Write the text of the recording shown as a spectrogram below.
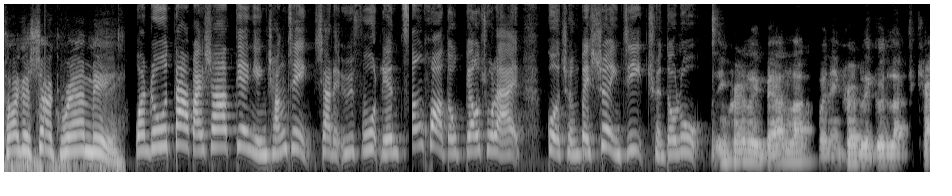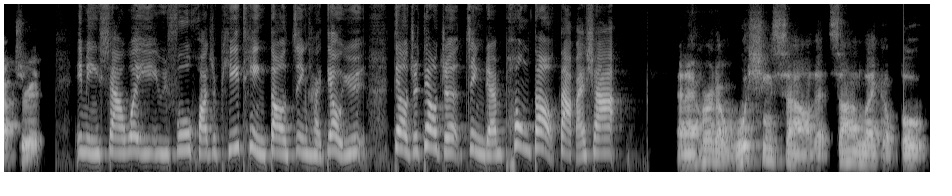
Tiger shark ran me. 宛如大白鲨电影场景，吓得渔夫连脏话都飙出来，过程被摄影机全都录。 Incredibly bad luck, but incredibly good luck to capture it. 一名夏威夷渔夫划着皮艇到近海钓鱼，钓着钓着竟然碰到大白鲨。 And I heard a whooshing sound that sounded like a boat,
